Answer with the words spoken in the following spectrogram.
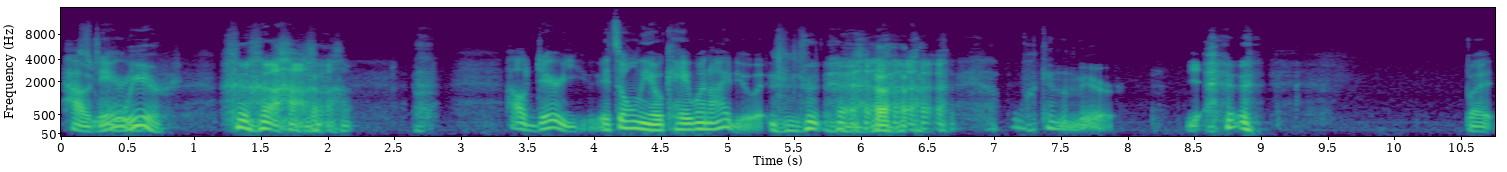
How it's dare weird. you? Weird. How dare you? It's only okay when I do it. Look in the mirror. yeah. but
